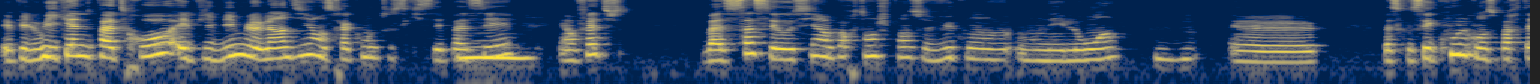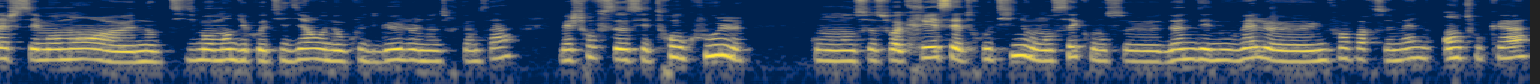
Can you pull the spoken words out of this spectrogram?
Et puis le week-end, pas trop. Et puis bim, le lundi, on se raconte tout ce qui s'est passé. Et en fait, bah ça, c'est aussi important, je pense, vu qu'on est loin. Euh, parce que c'est cool qu'on se partage ces moments, euh, nos petits moments du quotidien ou nos coups de gueule ou nos trucs comme ça. Mais je trouve que c'est aussi trop cool qu'on se soit créé cette routine où on sait qu'on se donne des nouvelles euh, une fois par semaine, en tout cas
